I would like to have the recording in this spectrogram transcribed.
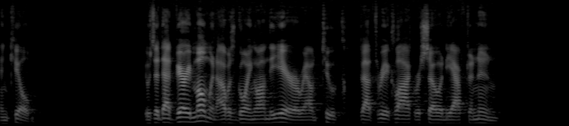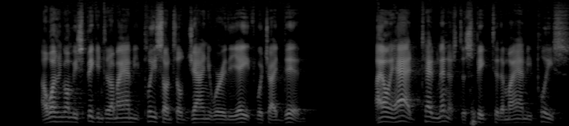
and killed. It was at that very moment I was going on the air around two, about 3 o'clock or so in the afternoon. I wasn't going to be speaking to the Miami police until January the 8th, which I did. I only had 10 minutes to speak to the Miami police,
